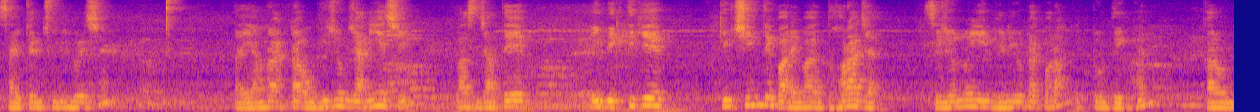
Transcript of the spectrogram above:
সাইকেল চুরি হয়েছে। তাই আমরা একটা অভিযোগ জানিয়েছি। প্লাস যাতে এই ব্যক্তিকে কেউ চিনতে পারে বা ধরা যায়, সেজন্যই এই ভিডিওটা করা। একটু দেখবেন। কারণ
